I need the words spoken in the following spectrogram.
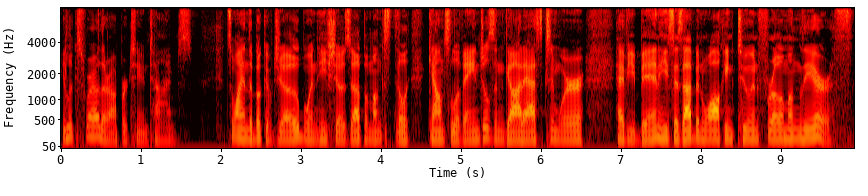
He looks for other opportune times. That's why in the book of Job, when he shows up amongst the council of angels and God asks him, Where have you been? He says, I've been walking to and fro among the earth.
